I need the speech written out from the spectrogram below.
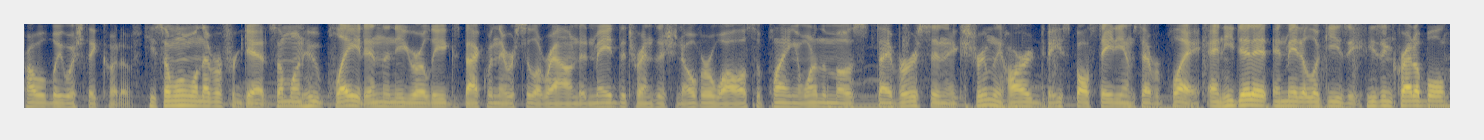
probably wish they could have. He's someone we'll never forget, someone who played in the Negro Leagues back when they were still around and made the transition over while also playing in one of the most diverse and extremely hard baseball stadiums to ever play. And he did it and made it look easy. He's incredible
